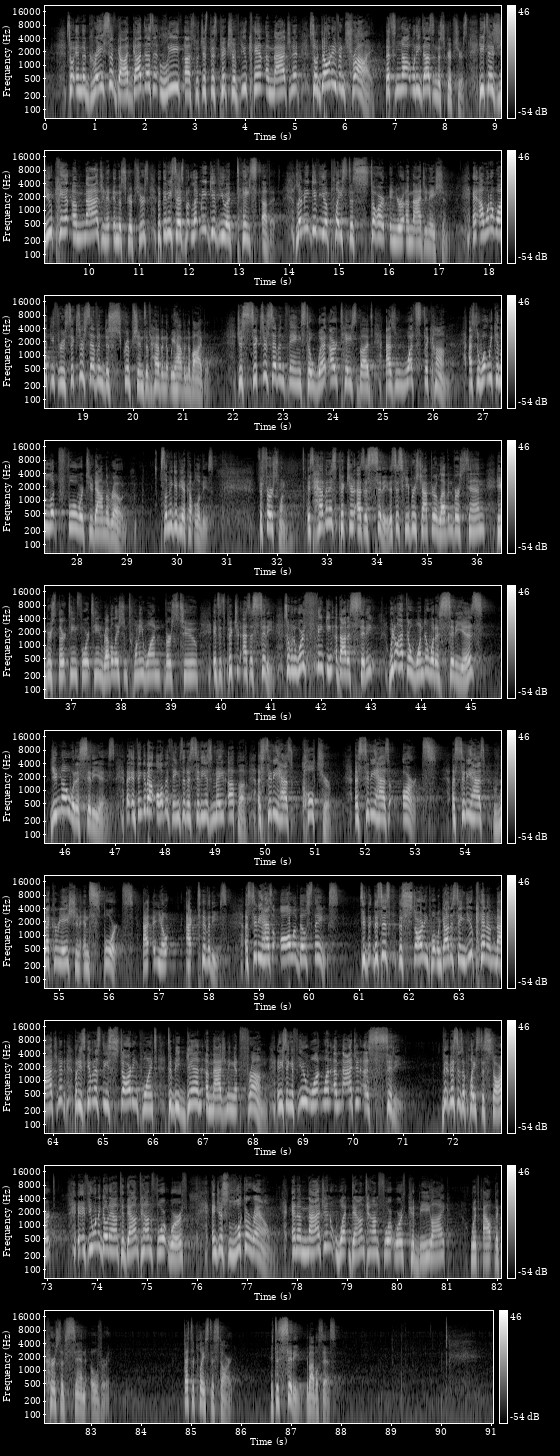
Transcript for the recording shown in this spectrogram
So, in the grace of God, God doesn't leave us with just this picture of you can't imagine it, so don't even try. That's not what he does in the scriptures. He says, You can't imagine it in the scriptures, but then he says, But let me give you a taste of it. Let me give you a place to start in your imagination. And I want to walk you through six or seven descriptions of heaven that we have in the Bible. Just six or seven things to whet our taste buds as what's to come, as to what we can look forward to down the road. So let me give you a couple of these. The first one is heaven is pictured as a city. This is Hebrews chapter 11, verse 10, Hebrews 13, 14, Revelation 21, verse 2. It's, it's pictured as a city. So when we're thinking about a city, we don't have to wonder what a city is. You know what a city is. And think about all the things that a city is made up of. A city has culture, a city has arts, a city has recreation and sports, you know, activities. A city has all of those things. See, th- this is the starting point when God is saying you can't imagine it, but He's given us these starting points to begin imagining it from. And He's saying if you want one, imagine a city. Th- this is a place to start. If you want to go down to downtown Fort Worth and just look around and imagine what downtown Fort Worth could be like without the curse of sin over it. That's a place to start. It's a city, the Bible says.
